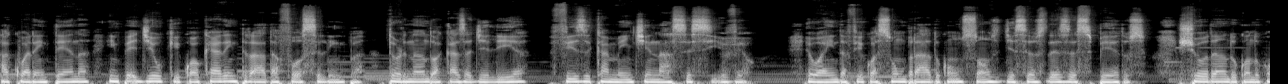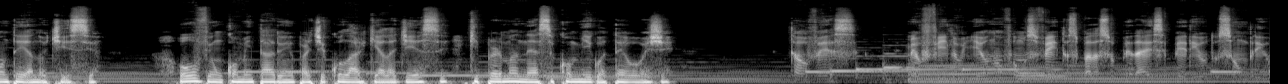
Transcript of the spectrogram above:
A quarentena impediu que qualquer entrada fosse limpa, tornando a casa de Lia fisicamente inacessível. Eu ainda fico assombrado com os sons de seus desesperos, chorando quando contei a notícia. Houve um comentário em particular que ela disse que permanece comigo até hoje. Talvez meu filho e eu não fomos feitos para superar esse período sombrio.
